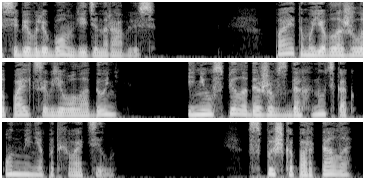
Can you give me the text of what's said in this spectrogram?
себе в любом виде нравлюсь. Поэтому я вложила пальцы в его ладонь и не успела даже вздохнуть, как он меня подхватил. Вспышка портала —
